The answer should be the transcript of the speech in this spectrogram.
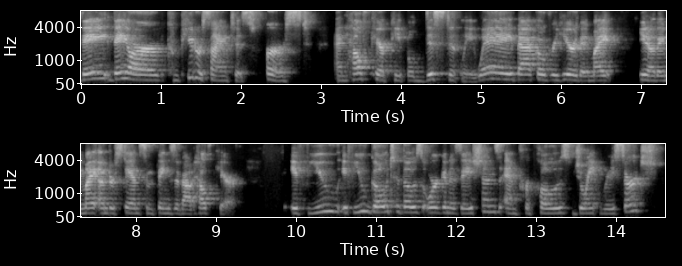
They they are computer scientists first and healthcare people distantly way back over here they might you know they might understand some things about healthcare. If you if you go to those organizations and propose joint research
